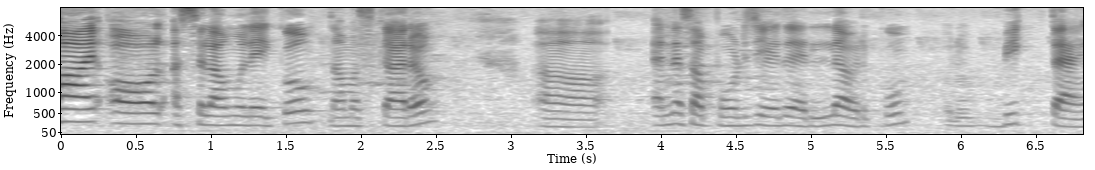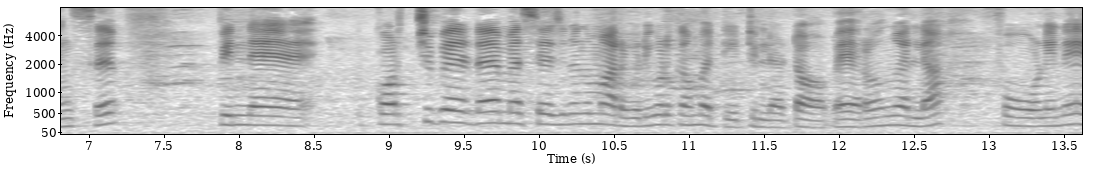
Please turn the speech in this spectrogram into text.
ഹായ് ഓൾ അസ്സലാമു അലൈക്കും നമസ്കാരം എന്നെ സപ്പോർട്ട് ചെയ്ത എല്ലാവർക്കും ഒരു ബിഗ് താങ്ക്സ് പിന്നെ കുറച്ച് പേരുടെ മെസ്സേജിനൊന്നും മറുപടി കൊടുക്കാൻ പറ്റിയിട്ടില്ല കേട്ടോ വേറെ ഒന്നുമല്ല ഫോണിന്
